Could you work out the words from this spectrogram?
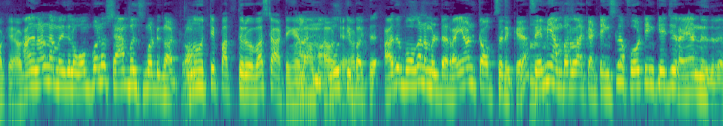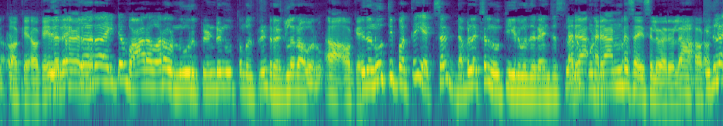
ഓക്കെ ഓക്കെ அதனால நம்ம இதுல ஒவ்வொன்றும் சாம்பிள்ஸ் மட்டும் காட்டுறோம் നൂറ്റി പത്ത് രൂപ സ്റ്റാർട്ടിങ് சொல்லிட்டீங்கல்ல அது போக நம்மள்ட்ட ரயான் டாப்ஸ் இருக்கு. செமி அம்பர்லா கட்டிங்ஸ்ல போர்டீன் கேஜி ரயான் இதுல வாரம் நூறு பிரிண்ட் நூத்தம்பது பிரிண்ட் ரெகுலரா வரும். இது நூத்தி பத்து எக்ஸ்எல் டபுள் எக்ஸ்எல் நூத்தி இருபது ரேஞ்சஸ்ல ரெண்டு இதுல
